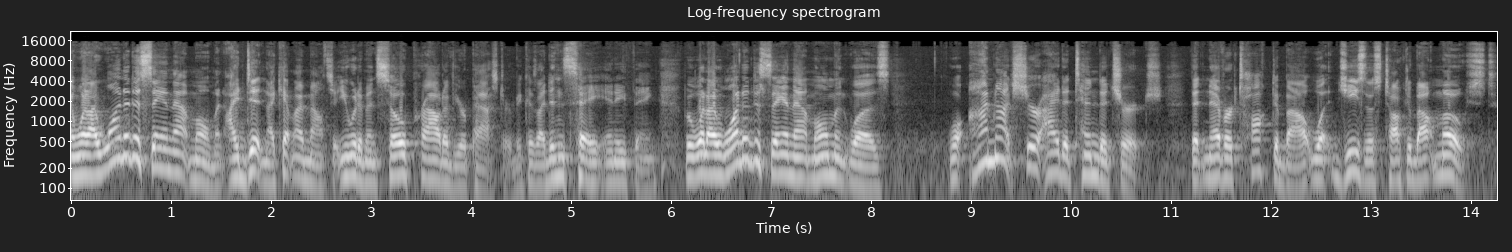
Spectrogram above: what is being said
And what I wanted to say in that moment, I didn't. I kept my mouth shut. You would have been so proud of your pastor because I didn't say anything. But what I wanted to say in that moment was, well, I'm not sure I'd attend a church that never talked about what Jesus talked about most.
